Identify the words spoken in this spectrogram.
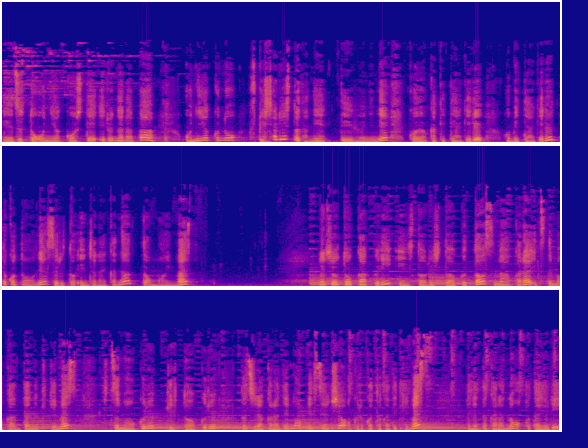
えー、ずっと鬼役をしているならば、鬼役のスペシャリストだねっていう風にね、声をかけてあげる、褒めてあげるってことをね、するといいんじゃないかなと思います。ラジオトークアプリインストールしておくとスマホからいつでも簡単に聞けます。質問を送る、ギフトを送る、どちらからでもメッセージを送ることができます。あなたからのお便り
